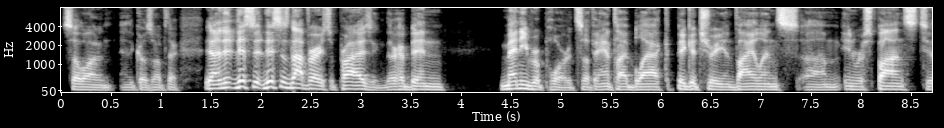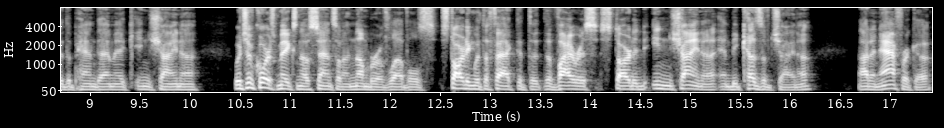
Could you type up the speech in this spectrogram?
so on, and it goes on there. Now, this, this is not very surprising. There have been many reports of anti Black bigotry and violence um, in response to the pandemic in China, which of course makes no sense on a number of levels, starting with the fact that the, the virus started in China and because of China not in Africa.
